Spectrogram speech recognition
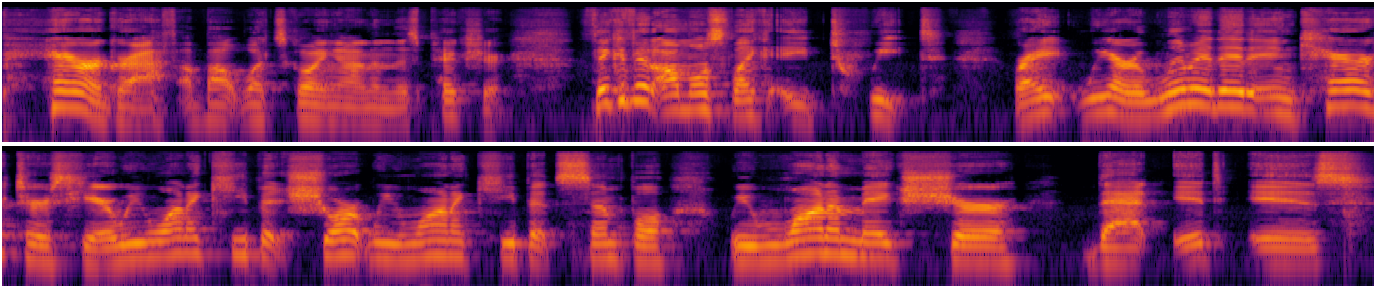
paragraph about what's going on in this picture. Think of it almost like a tweet, right? We are limited in characters here. We want to keep it short. We want to keep it simple. We want to make sure that it is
